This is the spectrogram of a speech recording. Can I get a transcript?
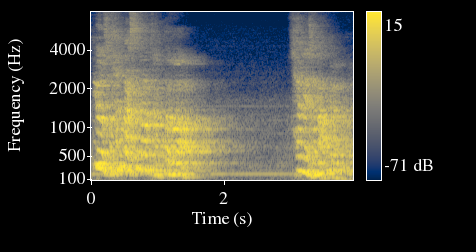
띄어서 한 말씀만 갖다가 사용해서는 안 되는 거죠.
